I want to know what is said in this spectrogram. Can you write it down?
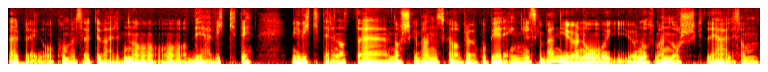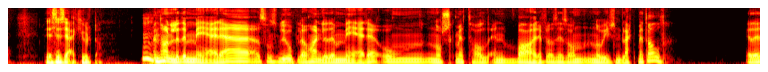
særpreg og kommet seg ut i verden, og, og det er viktig. Mye viktigere enn at eh, norske band skal prøve å kopiere engelske band. Gjør noe, gjør noe som er norsk. Det er liksom Det syns jeg er kult, da. Men handler det mer, sånn som du opplever, handler det mer om norsk metall enn bare for å si sånn, Norwegian black metal? Er det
